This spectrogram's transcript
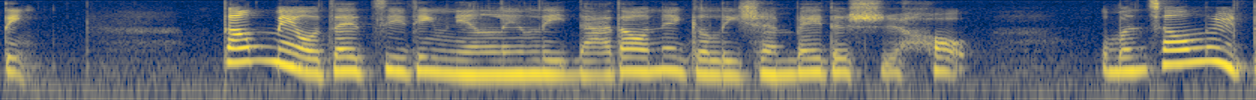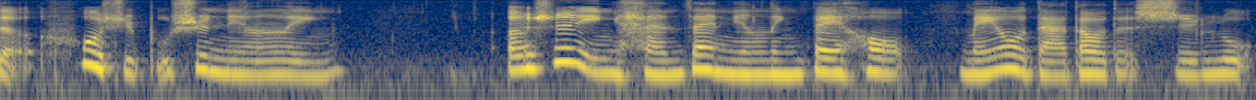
定。当没有在既定年龄里达到那个里程碑的时候，我们焦虑的或许不是年龄，而是隐含在年龄背后。”没有达到的失落，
